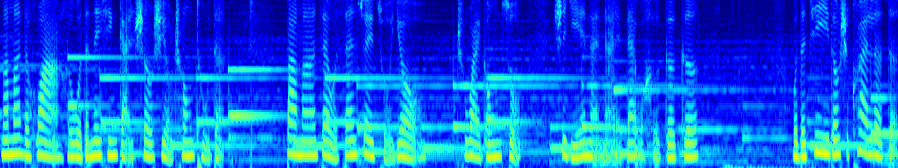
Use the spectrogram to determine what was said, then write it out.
妈妈的话和我的内心感受是有冲突的。爸妈在我三岁左右出外工作，是爷爷奶奶带我和哥哥。我的记忆都是快乐的，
